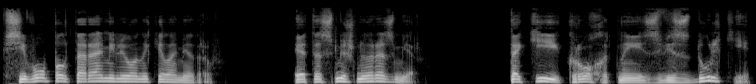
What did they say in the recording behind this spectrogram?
всего полтора миллиона километров. Это смешной размер. Такие крохотные звездульки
